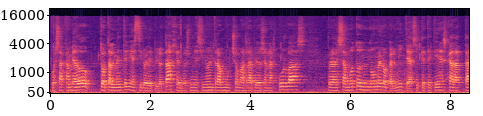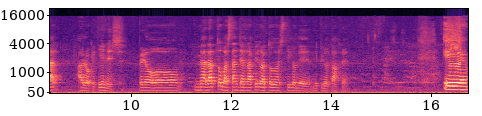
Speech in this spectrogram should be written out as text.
pues ha cambiado totalmente mi estilo de pilotaje. En 2019 he entrado mucho más rápidos en las curvas, pero esa moto no me lo permite, así que te tienes que adaptar a lo que tienes. Pero me adapto bastante rápido a todo estilo de, de pilotaje. Eh,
